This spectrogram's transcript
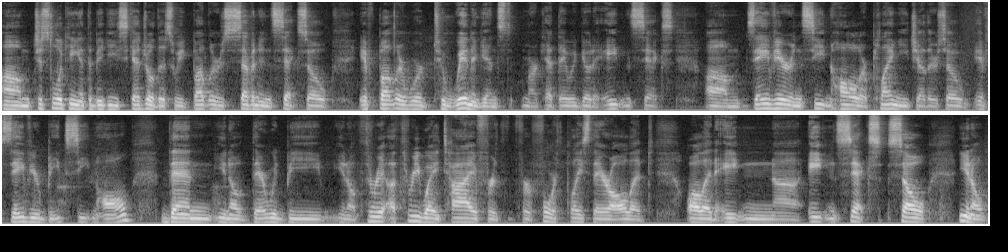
Um, just looking at the Big East schedule this week, Butler's seven and six. So if Butler were to win against Marquette, they would go to eight and six. Um, Xavier and Seton Hall are playing each other. So if Xavier beats Seton Hall, then you know there would be you know three a three way tie for for fourth place there, all at all at eight and uh, eight and six. So you know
